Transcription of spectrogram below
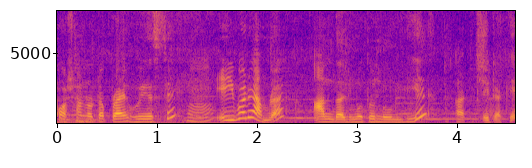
কষানোটা প্রায় হয়ে এসছে। এইবারে আমরা আন্দাজ মতো নুন দিয়ে আচ্ছা। এটাকে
